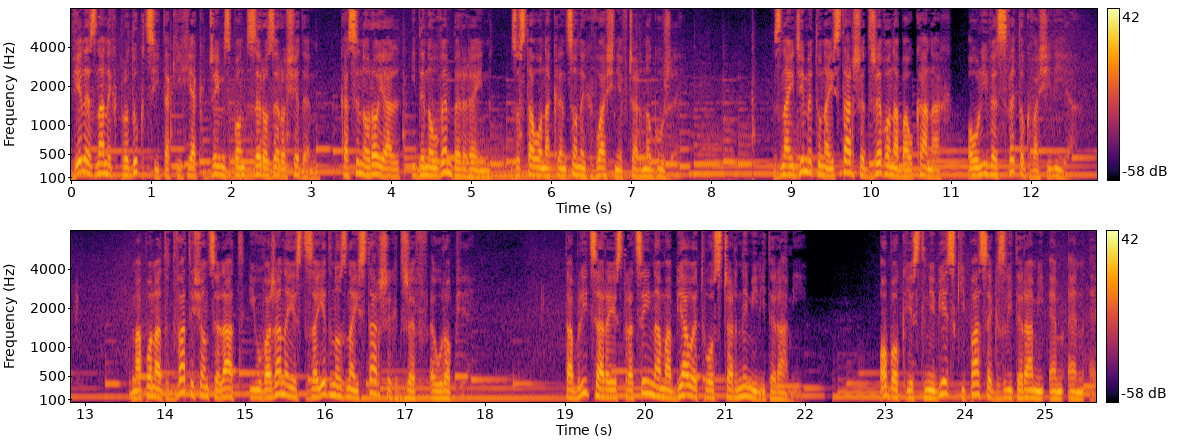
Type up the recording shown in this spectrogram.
Wiele znanych produkcji, takich jak James Bond 007, Casino Royale i The November Rain, zostało nakręconych właśnie w Czarnogórze. Znajdziemy tu najstarsze drzewo na Bałkanach, Oliwę Svetok Wasilija. Ma ponad 2000 lat i uważane jest za jedno z najstarszych drzew w Europie. Tablica rejestracyjna ma białe tło z czarnymi literami. Obok jest niebieski pasek z literami MNE.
